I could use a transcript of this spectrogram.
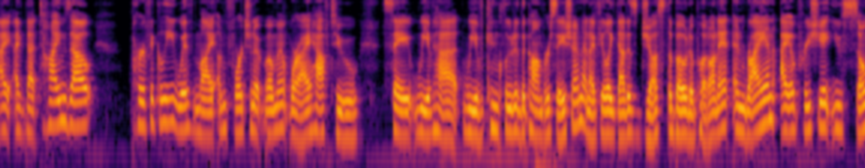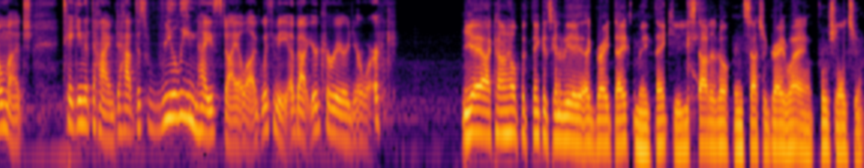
I, I that times out perfectly with my unfortunate moment where I have to say we have had we have concluded the conversation and I feel like that is just the bow to put on it. And Ryan, I appreciate you so much taking the time to have this really nice dialogue with me about your career and your work. Yeah, I can't help but think it's going to be a great day for me. Thank you. You started off in such a great way. I appreciate you.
